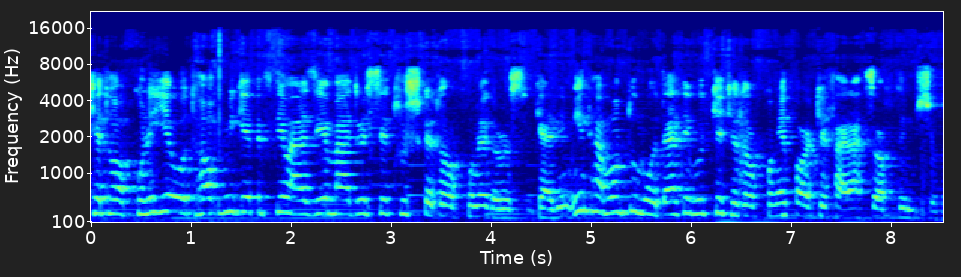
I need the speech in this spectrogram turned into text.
کتابخونه یه اتاق می‌گرفتیم از یه مدرسه توش کتابخونه درست کردیم این تمام تو مدتی بود که کتابخونه پارک فرح ساخته می‌شد.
